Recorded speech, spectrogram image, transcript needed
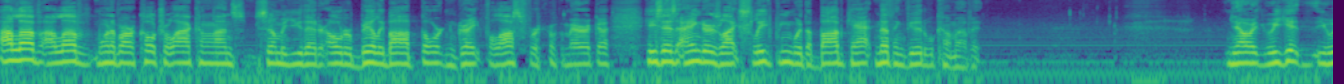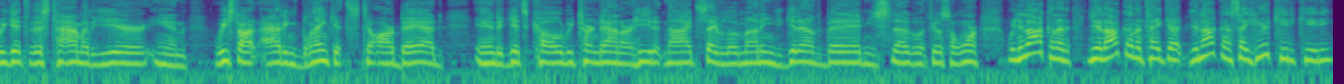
I love, I love one of our cultural icons. Some of you that are older, Billy Bob Thornton, great philosopher of America. He says, Anger is like sleeping with a bobcat, nothing good will come of it. You know, we get, we get to this time of the year and we start adding blankets to our bed and it gets cold. We turn down our heat at night, save a little money, and you get out of the bed and you snuggle. It feels so warm. Well, you're not to, you're not to take up, you're not to say, here, kitty, kitty.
